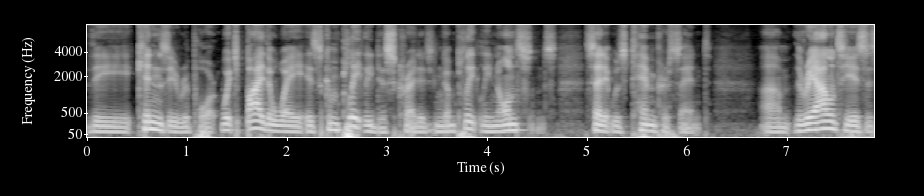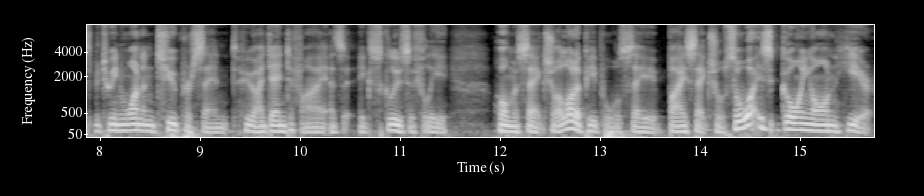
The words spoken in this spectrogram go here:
the Kinsey report, which by the way is completely discredited and completely nonsense, said it was 10%. Um, the reality is, it's between 1% and 2% who identify as exclusively homosexual. A lot of people will say bisexual. So, what is going on here?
